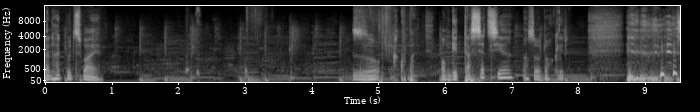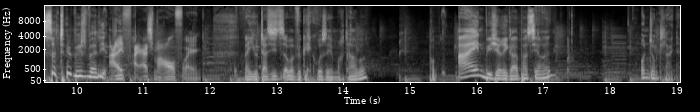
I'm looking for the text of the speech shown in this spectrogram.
dann halt nur zwei. So. Ach, guck mal. Warum geht das jetzt hier? Ach so, doch geht. so typisch Berlin. Ey, feier's mal auf, ey. Na gut, dass ich es aber wirklich größer gemacht habe. Kommt ein Bücherregal passt hier rein. Und so ein kleines.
